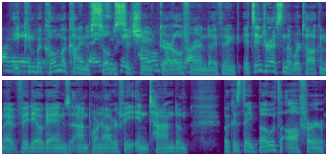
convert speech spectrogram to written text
I mean, it can become a kind of substitute girlfriend. I think it's interesting that we're talking about video games and pornography in tandem because they both offer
